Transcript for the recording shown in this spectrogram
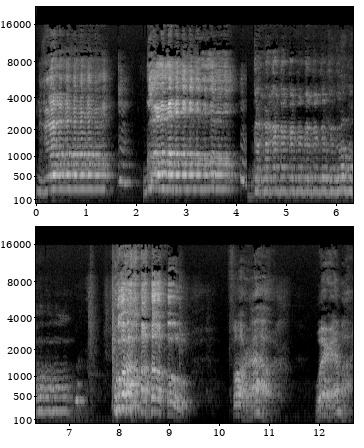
Whoa! Far out. Where am I?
